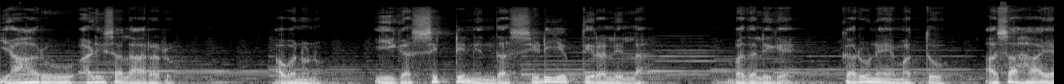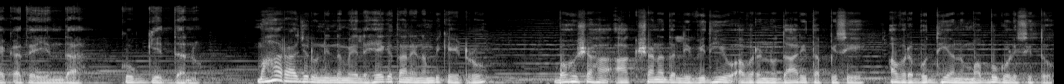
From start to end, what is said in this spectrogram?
ಯಾರೂ ಅಳಿಸಲಾರರು. ಅವನು ಈಗ ಸಿಟ್ಟಿನಿಂದ ಸಿಡಿಯುತ್ತಿರಲಿಲ್ಲ. ಬದಲಿಗೆ ಕರುಣೆ ಮತ್ತು ಅಸಹಾಯಕತೆಯಿಂದ ಕುಗ್ಗಿದ್ದನು. ಮಹಾರಾಜರು ನಿನ್ನ ಮೇಲೆ ಹೇಗೆ ತಾನೇ ನಂಬಿಕೆ ಇಟ್ಟರು ಬಹುಶಃ ಆ ಕ್ಷಣದಲ್ಲಿ ವಿಧಿಯು ಅವರನ್ನು ದಾರಿ ತಪ್ಪಿಸಿ ಅವರ ಬುದ್ಧಿಯನ್ನು ಮಬ್ಬುಗೊಳಿಸಿತು.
